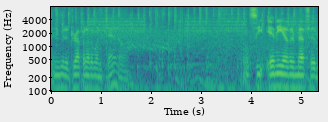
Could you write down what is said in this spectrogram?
Any way to drop another one down? I don't see any other method.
